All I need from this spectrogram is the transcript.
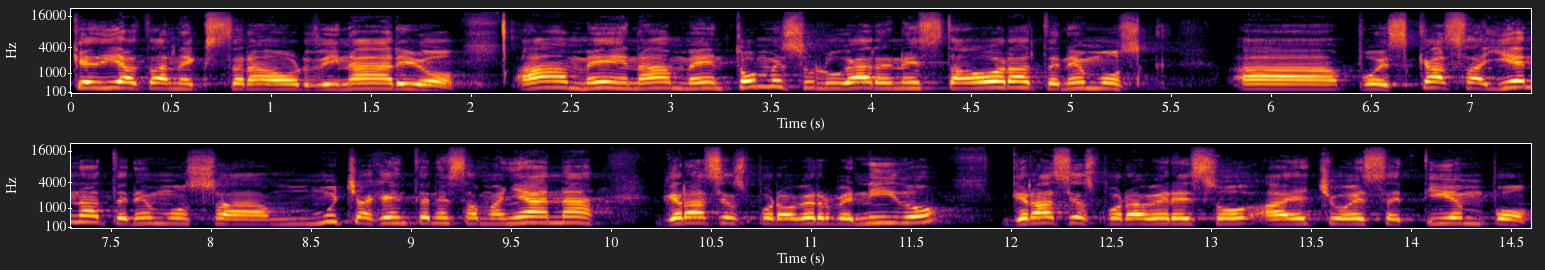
Qué día tan extraordinario. Amén, amén. Tome su lugar en esta hora. Tenemos pues casa llena, tenemos a mucha gente en esta mañana. Gracias por haber venido, gracias por haber eso, ha hecho ese tiempo.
